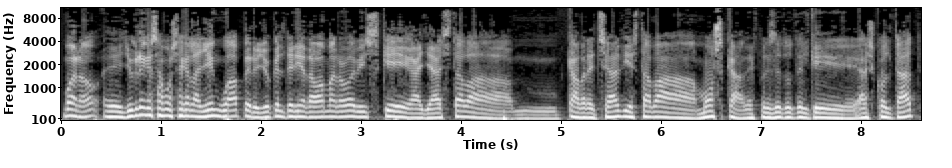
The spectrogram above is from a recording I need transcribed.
Bueno, eh, jo crec que s'ha mossegat la llengua, però jo que el tenia davant Manolo he vist que allà estava mm, cabrejat i estava mosca després de tot el que ha escoltat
